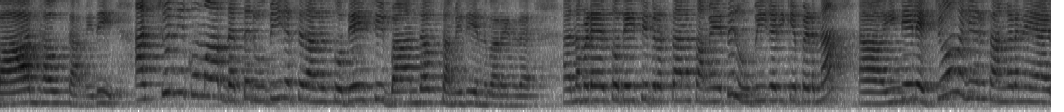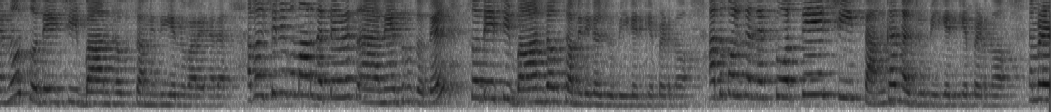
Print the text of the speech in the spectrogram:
ബാന്ധവ് സമിതി. അശ്വിനി കുമാർ ദത്ത രൂപീകരിച്ചതാണ് സ്വദേശി ബാന്ധവ് സമിതി എന്ന് പറയുന്നത്. നമ്മുടെ സ്വദേശി പ്രസ്ഥാന സമയത്ത് രൂപീകരിക്കപ്പെടുന്ന ഇന്ത്യയിലെ ഏറ്റവും വലിയൊരു സംഘടനയായിരുന്നു സ്വദേശി ബാന്ധവ് സമിതി എന്ന് പറയുന്നത്. അപ്പൊ അശ്വിനി കുമാർ ദത്തയുടെ നേതൃത്വത്തിൽ സ്വദേശി ബാന്ധവ് സമിതികൾ രൂപീകരിക്കപ്പെടുന്നു. അതുപോലെ തന്നെ സ്വദേശി സംഘങ്ങൾ രൂപീകരിക്കപ്പെടുന്നു. നമ്മുടെ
